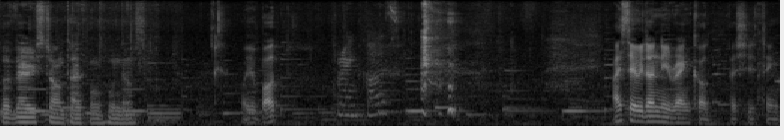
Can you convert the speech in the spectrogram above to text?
But very strong typhoon, who knows? What you bought? Raincoats. I say we don't need raincoat, but she think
